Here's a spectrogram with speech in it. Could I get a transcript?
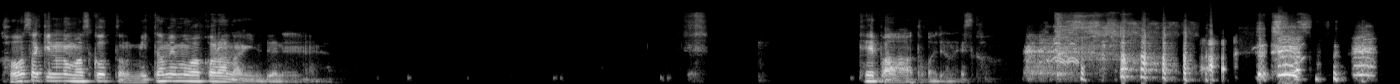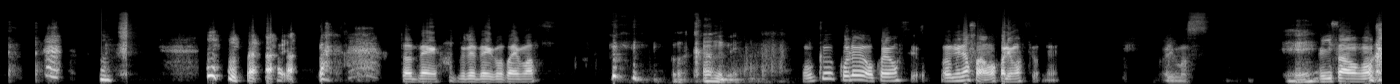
川崎のマスコットの見た目もわからないんでね。手羽とかじゃないですか。残念、外れでございます。わかんね僕、これわかりますよ。皆さんわかりますよね。わかります。え？え右さんわか、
